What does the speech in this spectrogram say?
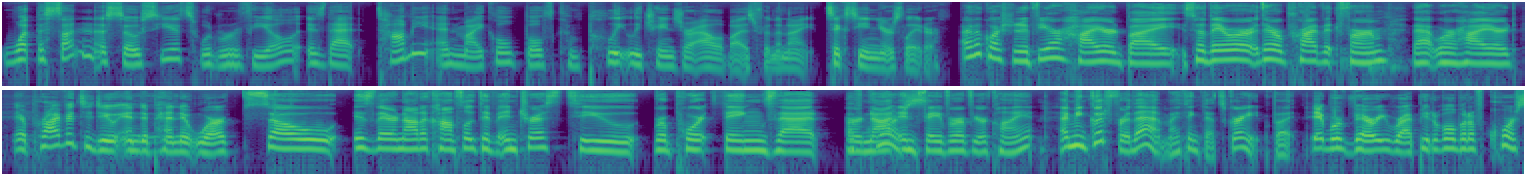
what the Sutton associates would reveal is that Tommy and Michael both completely changed their alibis for the night 16 years later. I have a question. If you're hired by, so they were they're a private firm that were hired. They're private to do independent work. So is there not a conflict of interest to report things that are not in favor of your client? I mean, good for them. I think that's great, but They were very reputable, but of course,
